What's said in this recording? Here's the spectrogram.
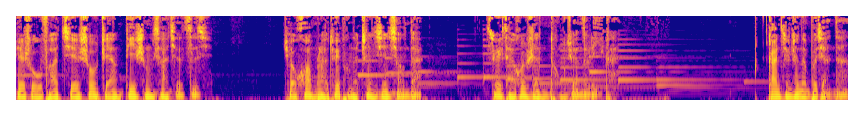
越是无法接受这样低声下气的自己，却换不来对方的真心相待，所以才会忍痛选择离开。感情真的不简单。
